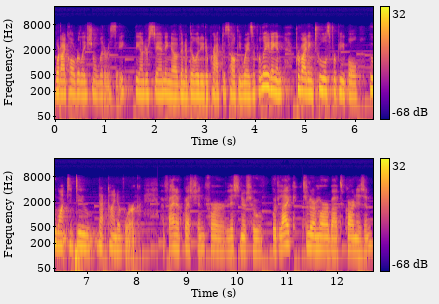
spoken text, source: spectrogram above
what I call relational literacy, the understanding of an ability to practice healthy ways of relating and providing tools for people who want to do that kind of work. A final question for listeners who would like to learn more about Carnism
